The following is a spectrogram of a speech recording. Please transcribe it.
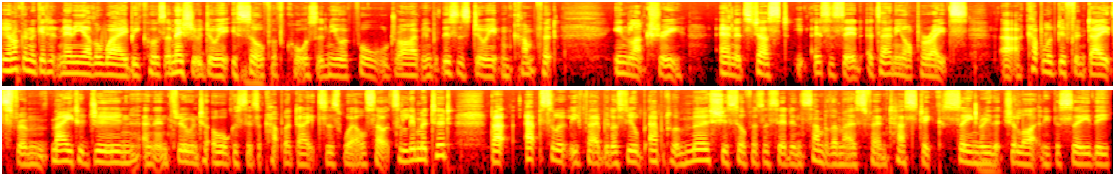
you're not going to get it in any other way because unless you were doing it yourself, of course, and you were four wheel driving. But this is doing it in comfort, in luxury, and it's just as I said, it only operates uh, a couple of different dates from May to June, and then through into August. There's a couple of dates as well, so it's limited, but absolutely fabulous. You'll be able to immerse yourself, as I said, in some of the most fantastic scenery that you're likely to see. The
